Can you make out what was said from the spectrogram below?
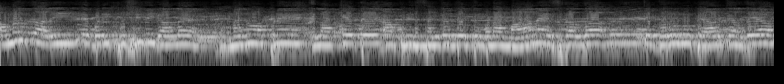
ਅੰਮ੍ਰਿਤਧਾਰੀ, ਇਹ ਬੜੀ ਖੁਸ਼ੀ ਦੀ ਗੱਲ ਹੈ। ਮੈਨੂੰ ਆਪਣੇ ਇਲਾਕੇ ਤੇ ਆਪਣੀ ਸੰਗਤ ਦੇ ਉੱਤੇ ਬੜਾ ਮਾਣ ਹੈ ਇਸ ਗੱਲ ਦਾ ਕਿ ਗੁਰੂ ਨੂੰ ਪਿਆਰ ਕਰਦੇ ਆ।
